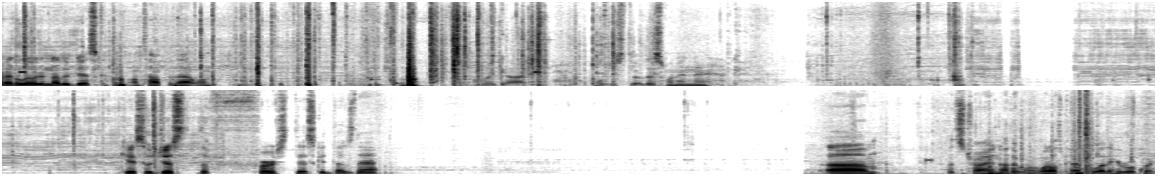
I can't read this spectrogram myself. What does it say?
Try to load another disc on top of that one. Oh my god. We'll just throw this one in there. Okay, okay so just the first disc it does that? Um, let's try another one. What else can I pull out of here real quick?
